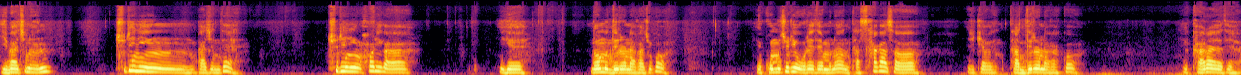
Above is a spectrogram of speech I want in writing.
이 바지는 추리닝 바지인데 추리닝 허리가 이게 너무 늘어나 가지고 이 고무줄이 오래되면은 다 삭아서 이렇게 다 늘어나 갖고 갈아야 돼요.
